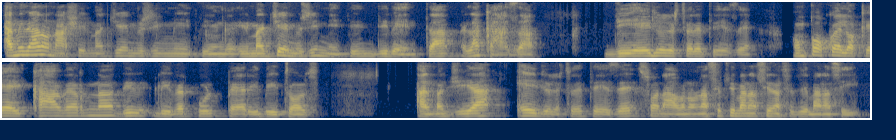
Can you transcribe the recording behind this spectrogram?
A Milano nasce il Magia Music Meeting, il Magia Music Meeting diventa la casa di Elio Le Storie Tese, un po' quello che è il cavern di Liverpool per i Beatles. Al Magia Elio e le Storie Tese suonavano una settimana sì, una settimana sì.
